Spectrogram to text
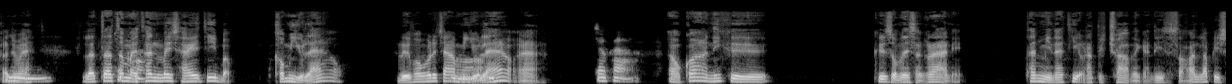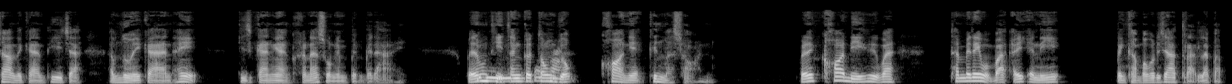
ก็ใช่ไหมแล้วทำไมท่านไม่ใช้ที่แบบเขามีอยู่แล้ว หรือพระพุทธเจ้ามีอยู่แล้ว อ่า เจ้าค่ะเอาก็อันนี้คือ คือสมเด็จสังฆราชเนี่ย ท่านมีหน้าที่รับผิดชอบในการที่สอนรับผิดชอบในการที่จะอำนวยการให้กิจการงานคณะสงฆ์นั้นเป็นไปได้เพราะฉะนั้นบางทีท่านก็ต้องยกข้อเนี้ยขึ้นมาสอน เพราะฉะนั้นข้อดีคือว่าท่านไม่ได้บอกว่าไอ้อันนี้ เป็นคำพระพุทธเจ้าตรัสแล้วแบบ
